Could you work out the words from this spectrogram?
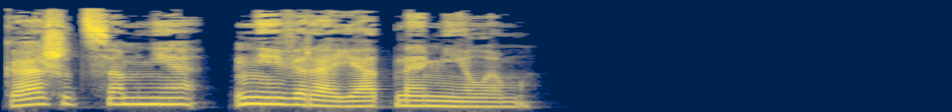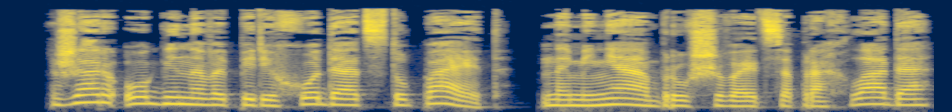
кажется мне невероятно милым. Жар огненного перехода отступает, на меня обрушивается прохлада,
